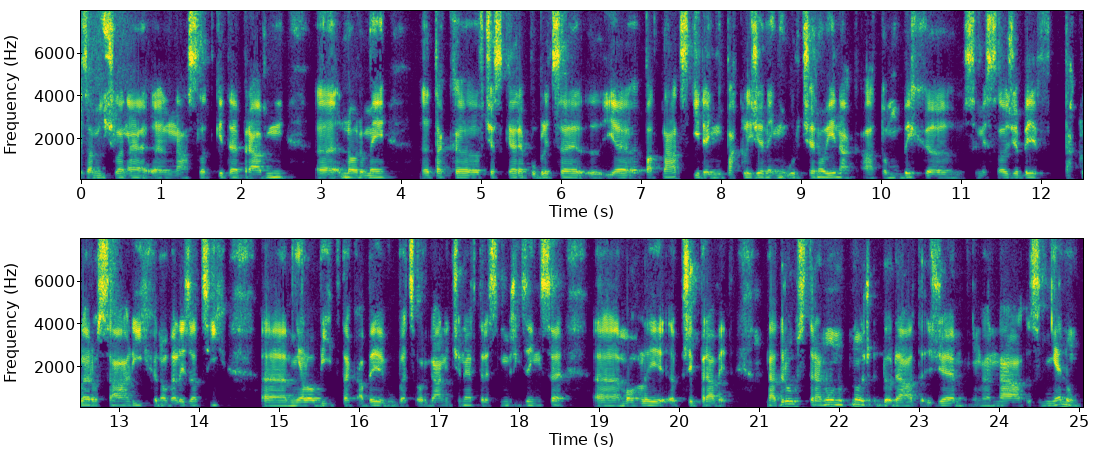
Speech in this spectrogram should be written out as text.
zamýšlené následky té právní normy, tak v České republice je 15 denní, pakliže není určeno jinak. A tomu bych si myslel, že by v takhle rozsáhlých novelizacích Eh, mělo být, tak aby vůbec orgány činné v trestním řízení se eh, mohly eh, připravit. Na druhou stranu nutno dodat, že na změnu,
